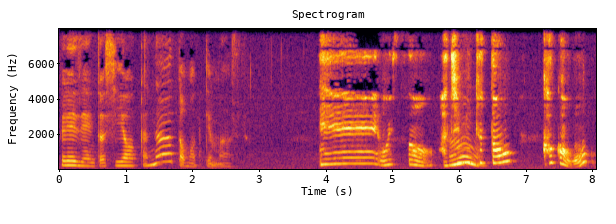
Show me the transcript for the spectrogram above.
プレゼントしようかなと思ってます。えー、美味しそう。蜂蜜とカカオ、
